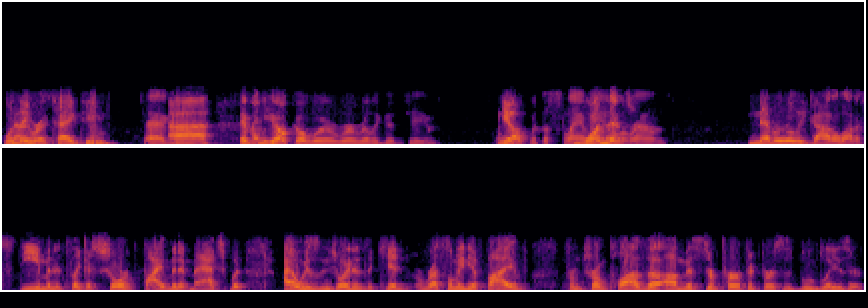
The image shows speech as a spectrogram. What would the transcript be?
when they were a tag team. Tag. Uh, him and Yoko were, were a really good team yeah, with the slamming One that's- around. never really got a lot of steam, and it's like a short five minute match. But I always enjoyed it as a kid. WrestleMania five from Trump Plaza, uh, Mr. Perfect versus Blue Blazer.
